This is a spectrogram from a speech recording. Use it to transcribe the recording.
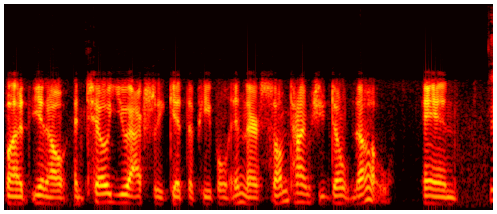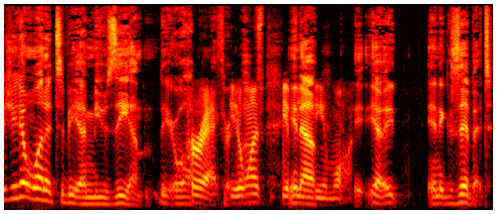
But you know, until you actually get the people in there, sometimes you don't know. And because you don't want it to be a museum that you're walking through. correct. through. You don't want it to be a know, museum walk. You know, an exhibit.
